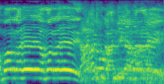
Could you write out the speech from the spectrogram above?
अमर रहे अमर रहे। राजीव गांधी अमर रहे।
